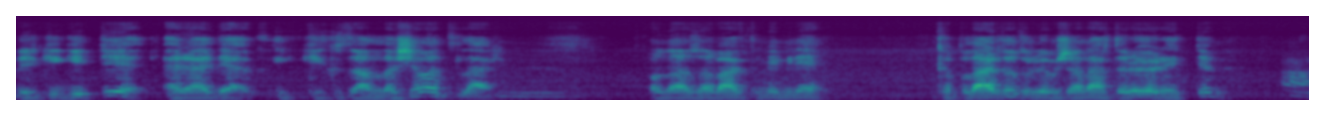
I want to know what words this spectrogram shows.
Belki gitti. Herhalde iki kız anlaşamadılar. Hmm. Ondan sonra baktım Emine kapılarda duruyormuş anahtarı öğrettim. Aa,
